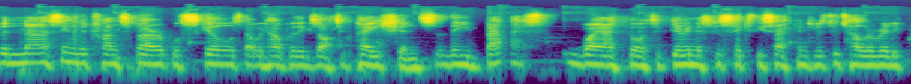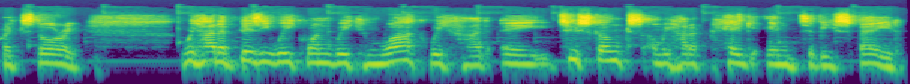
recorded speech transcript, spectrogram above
the nursing and the transferable skills that we have with exotic patients. The best way I thought of doing this for 60 seconds was to tell a really quick story. We had a busy week one week in work. We had a two skunks and we had a pig in to be spayed.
